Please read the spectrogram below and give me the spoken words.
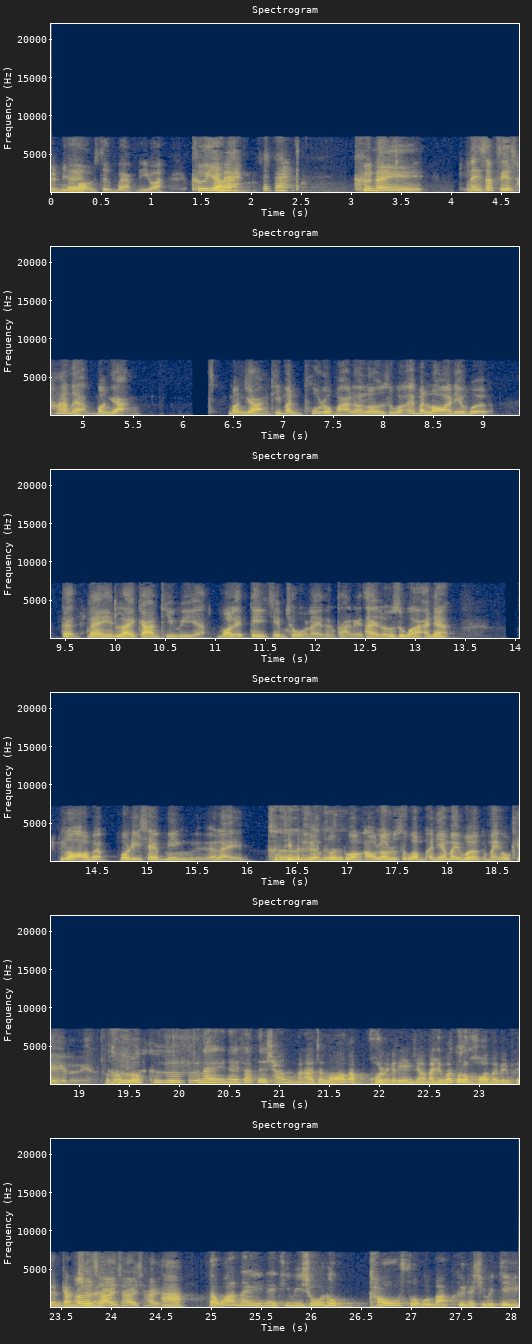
มันมีเออความรู้สึกแบบนี้วะคืออใช่ย่างไหมใช่ไหมคือในใน Succession อะบางอย่าง บางอย่างที่มันพูดออกมาแล้วเรารู้สึกว่าเอ้ยมันล้ออันนี้ workแต่ในรายการทีวีอะ variety game show อะไรต่างๆ ในไทยเรารู้สึกว่าอันเนี้ยล้อแบบ body shaming หรืออะไรคือที่เป็นเรื่องส่วนตัวของเขาเรารู้สึกว่าอันเนี้ยไม่ work ไม่โอเคเลยอะสำหรับคือเราคือในใน Succession มันอาจจะล้อกับคนกันเองใช่ไหมหมายถึงว่าตัวละครมันเป็นเพื่อนกันเอใช่อไหมใช่ใช่ใช่อ่า แต่ว่าในใน TV show นุกเขาสวมบทบาทคือในชีวิตจริง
